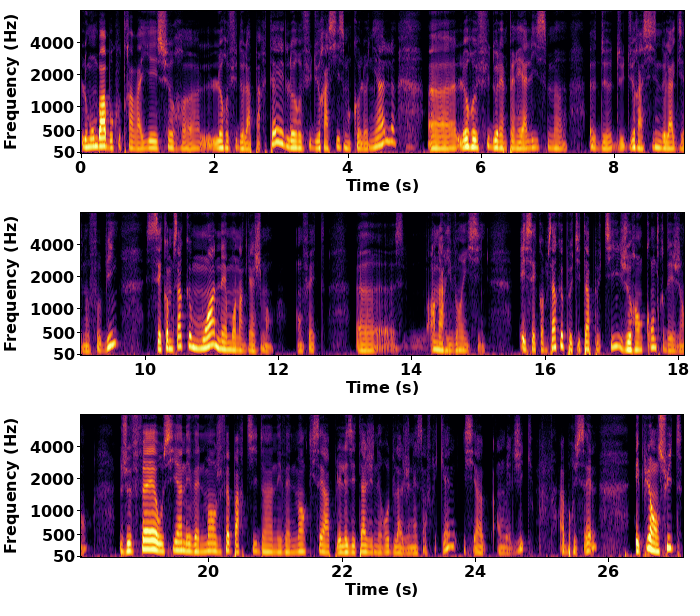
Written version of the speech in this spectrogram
Lumumba a beaucoup travaillé sur euh, le refus de l'apartheid, le refus du racisme colonial, euh, le refus de l'impérialisme, du, racisme, de la xénophobie. C'est comme ça que moi naît mon engagement, en fait, en arrivant ici. Et c'est comme ça que petit à petit, je rencontre des gens. Je fais aussi un événement, je fais partie d'un événement qui s'est appelé les États généraux de la jeunesse africaine, ici en Belgique, à Bruxelles. Et puis ensuite,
